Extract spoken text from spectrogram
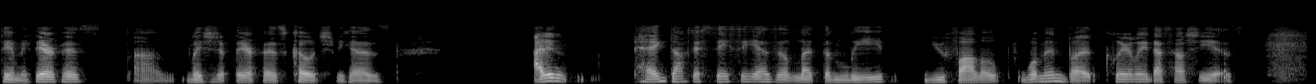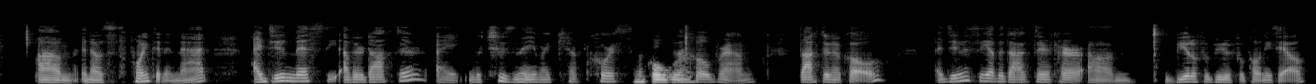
family therapist, um, relationship therapist, coach because I didn't peg Dr. Stacy as a let them lead, you follow woman, but clearly that's how she is. Um, and I was disappointed in that. I do miss the other doctor, I which whose name I can, of course Nicole Brown. Nicole Brown, Dr. Nicole. I do miss the other doctor and her um beautiful, beautiful ponytail,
